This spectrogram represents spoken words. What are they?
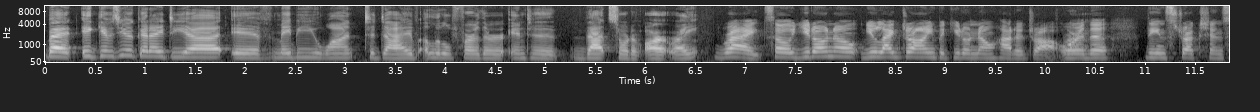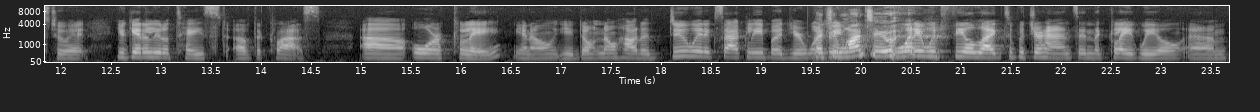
but it gives you a good idea if maybe you want to dive a little further into that sort of art, right? Right. So you don't know, you like drawing, but you don't know how to draw or right. the, the instructions to it. You get a little taste of the class uh, or clay. You know, you don't know how to do it exactly, but you're wondering but you want to. what it would feel like to put your hands in the clay wheel. Um,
